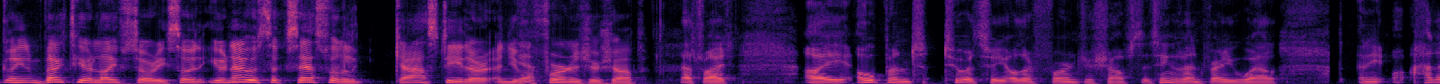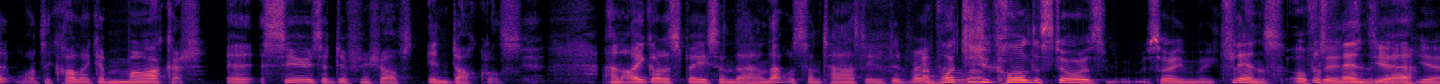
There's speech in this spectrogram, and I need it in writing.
going back to your life story, so you're now a successful gas dealer and you have Yeah. a furniture shop. That's right. I opened two or three other furniture shops. The things went very well. And he had a, what they call like a market, a series of different shops in Dockrells. And I got a space in that, and that was fantastic. It did very well. And what did well. you call the stores? Sorry. Flynn's. Oh, just Flynn's. Flynn's, Yeah, yeah. yeah.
